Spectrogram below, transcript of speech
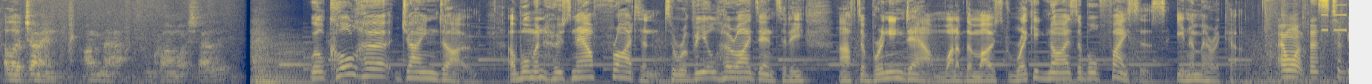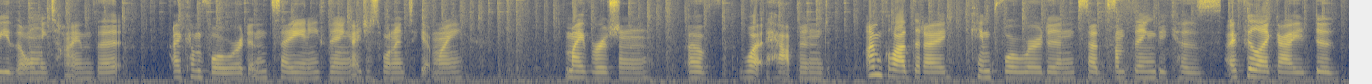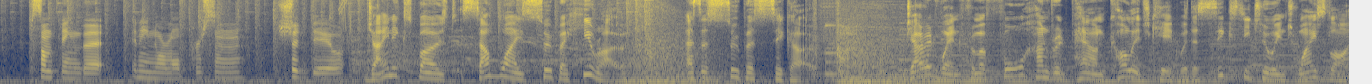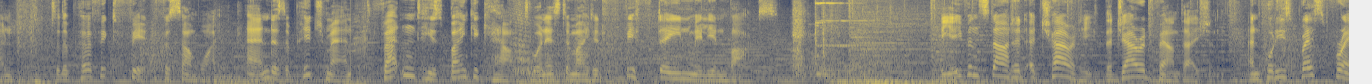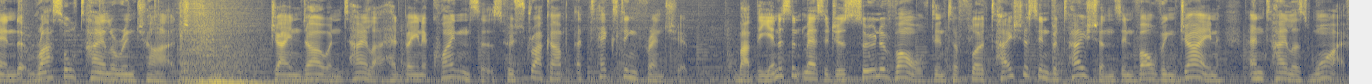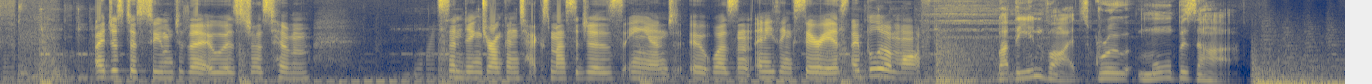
Hello, Jane. I'm Matt from Crime Watch Daily. We'll call her Jane Doe, a woman who's now frightened to reveal her identity after bringing down one of the most recognisable faces in America. I want this to be the only time that I come forward and say anything. I just wanted to get my my version of what happened. I'm glad that I came forward and said something because I feel like I did something that any normal person should do. Jane exposed Subway's superhero as a super sicko. Jared went from a 400 pound college kid with a 62 inch waistline to the perfect fit for Subway. And as a pitchman, fattened his bank account to an estimated 15 million bucks. He even started a charity, the Jared Foundation, and put his best friend Russell Taylor in charge. Jane Doe and Taylor had been acquaintances who struck up a texting friendship. But the innocent messages soon evolved into flirtatious invitations involving Jane and Taylor's wife. I just assumed that it was just him sending drunken text messages and it wasn't anything serious. I blew him off. But the invites grew more bizarre.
